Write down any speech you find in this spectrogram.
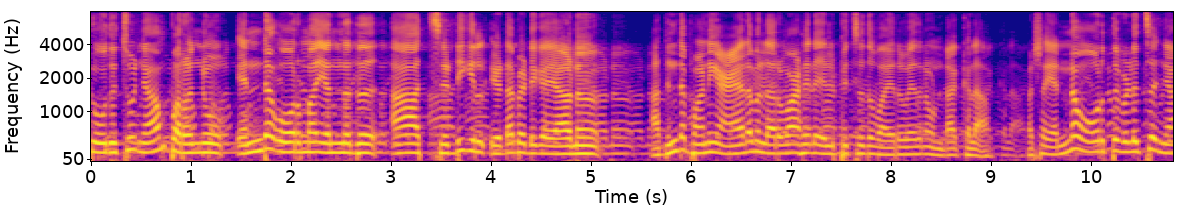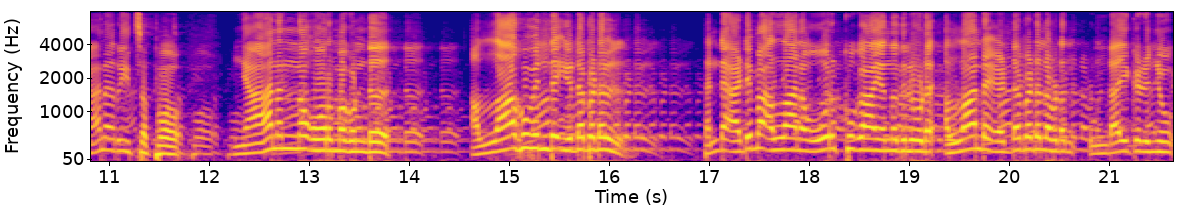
ചോദിച്ചു ഞാൻ പറഞ്ഞു എന്റെ ഓർമ്മ എന്നത് ആ ചെടിയിൽ ഇടപെടുകയാണ്. അതിന്റെ പണി ആലമൽ അർവാഹിലെ ഏൽപ്പിച്ചത് വയറുവേദന ഉണ്ടാക്കല. പക്ഷെ എന്നെ ഓർത്ത് വിളിച്ച് ഞാൻ അറിയിച്ചപ്പോ ഞാനെന്ന ഓർമ്മ കൊണ്ട് അള്ളാഹുവിന്റെ ഇടപെടൽ തന്റെ അടിമ അള്ളാനെ ഓർക്കുക എന്നതിലൂടെ അള്ളാന്റെ ഇടപെടൽ അവിടെ ഉണ്ടായിക്കഴിഞ്ഞു.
